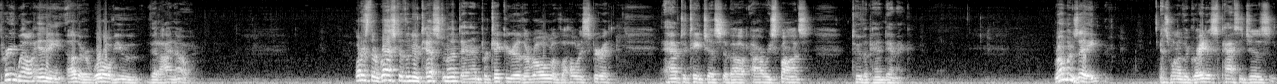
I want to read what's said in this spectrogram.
pretty well any other worldview that I know. What does the rest of the New Testament, and in particular the role of the Holy Spirit, have to teach us about our response to the pandemic? Romans 8 is one of the greatest passages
